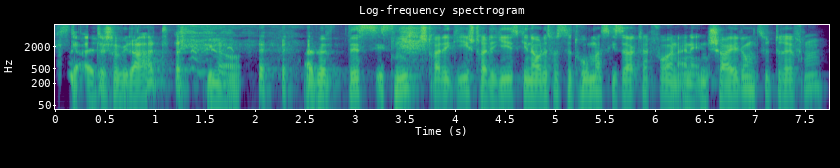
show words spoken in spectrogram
Was der Alte schon wieder hat. Genau. Also das ist nicht Strategie. Strategie ist genau das, was der Thomas gesagt hat vorhin, eine Entscheidung zu treffen,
